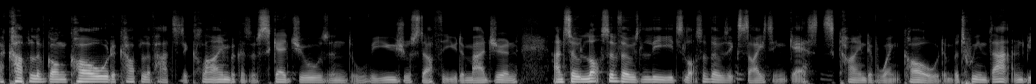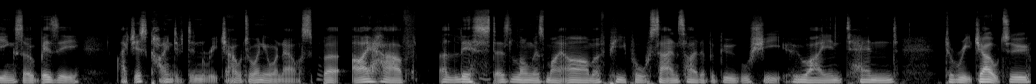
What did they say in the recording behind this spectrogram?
A couple have gone cold, a couple have had to decline because of schedules and all the usual stuff that you'd imagine. And so lots of those leads, lots of those exciting guests kind of went cold. And between that and being so busy, I just kind of didn't reach out to anyone else. But I have a list as long as my arm of people sat inside of a Google Sheet who I intend to reach out to,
